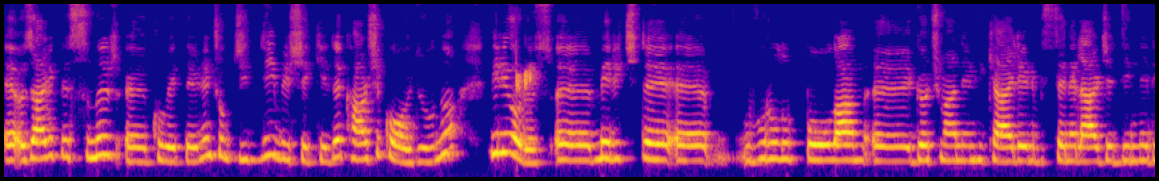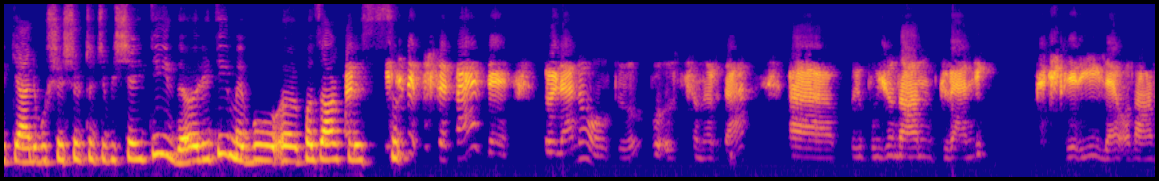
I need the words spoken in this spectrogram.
e, özellikle sınır e, kuvvetlerinin çok ciddi bir şekilde karşı koyduğunu biliyoruz. E, Meriç'te e, vurulup boğulan e, göçmenlerin hikayelerini biz senelerce dinledik. Yani bu şaşırtıcı bir şey değildi. Öyle değil mi? Bu e, pazar kulesi... Bir de bu sefer de ölen oldu bu sınırda. E, bu Yunan güvenlik güçleriyle olan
